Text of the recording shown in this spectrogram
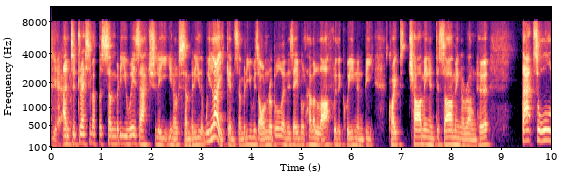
Yeah, and to dress him up as somebody who is actually, you know, somebody that we like and somebody who is honourable and is able to have a laugh with the Queen and be quite charming and disarming around her. That's all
